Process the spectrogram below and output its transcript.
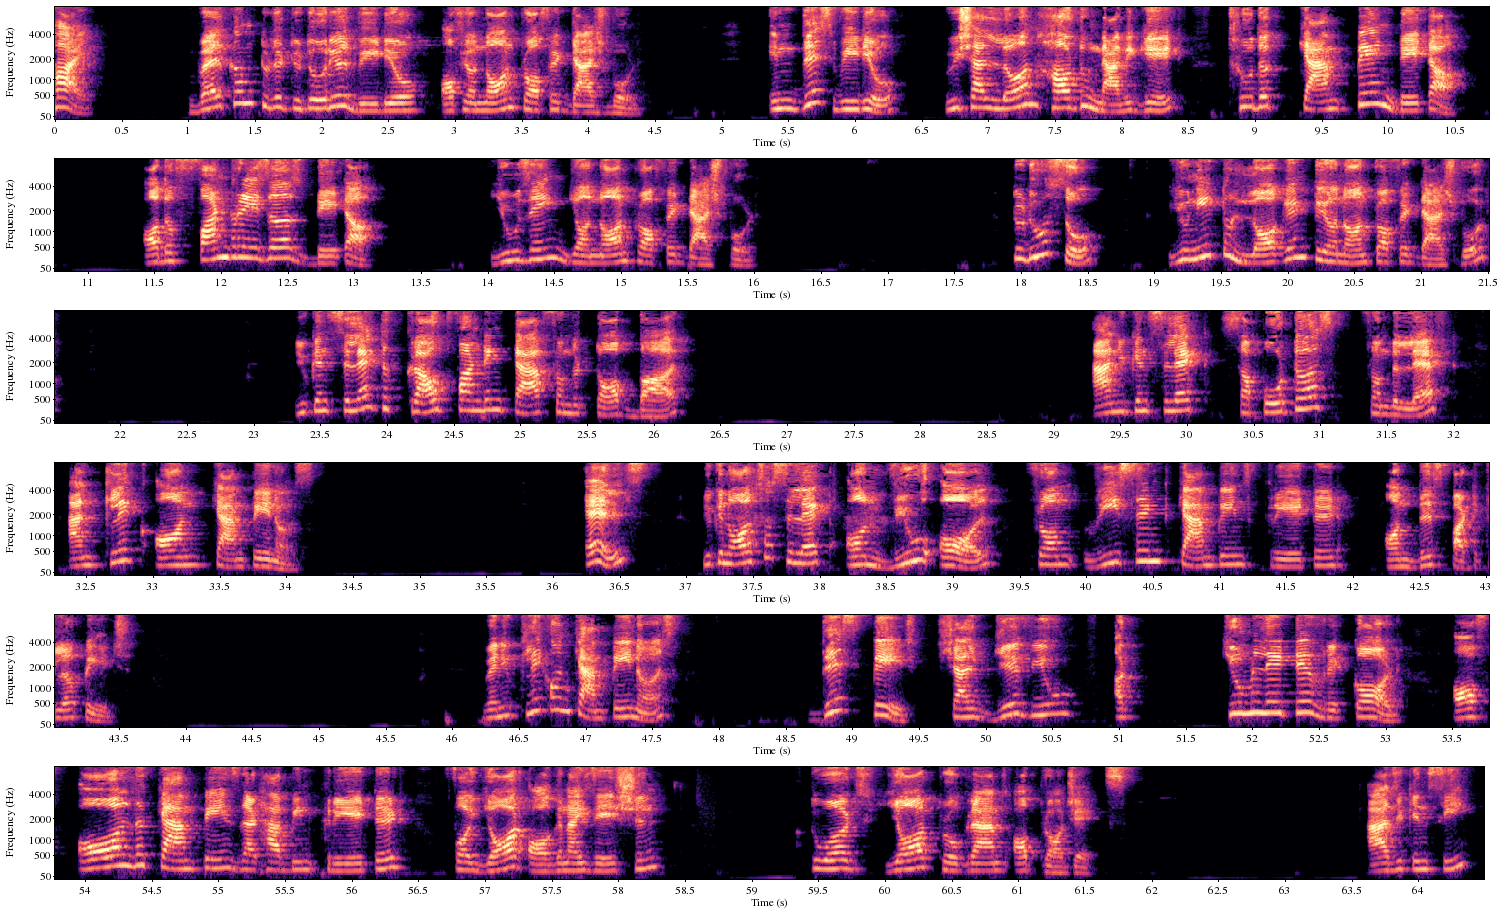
Hi, welcome to the tutorial video of your non-profit dashboard. In this video, we shall learn how to navigate through the campaign data or the fundraisers data using your non-profit dashboard. To do so, you need to log in to your non-profit dashboard. You can select the crowdfunding tab from the top bar and you can select supporters from the left and click on campaigners. Else, you can also select on view all from recent campaigns created on this particular page. When you click on campaigners, this page shall give you a cumulative record of all the campaigns that have been created for your organization towards your programs or projects. As you can see,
